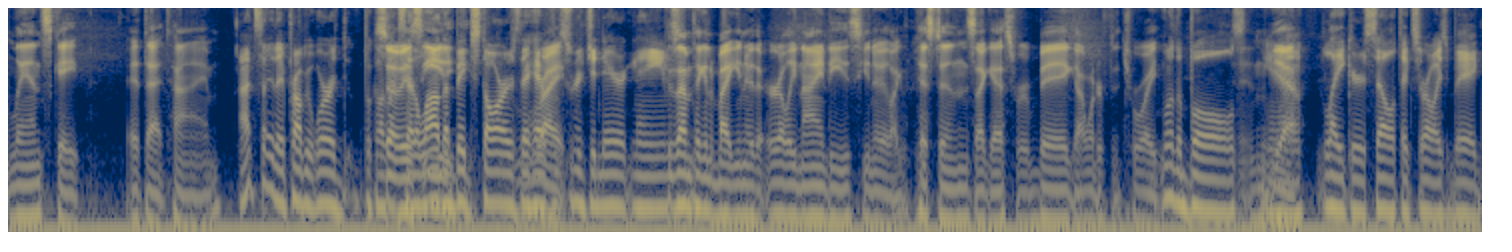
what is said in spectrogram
landscape at that time. I'd say they probably were because So like I said, a lot of the big stars they have Right. sort of generic names. Because I'm thinking about you know the early '90s, you know like the Pistons, I guess were big. I wonder if Detroit. well, the Bulls, And- you yeah. know, Lakers, Celtics are always big.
